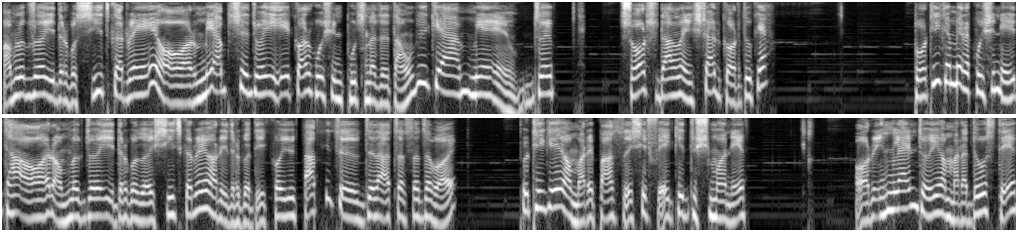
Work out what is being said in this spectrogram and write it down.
हम लोग जो है इधर सीट कर रहे हैं और मैं आपसे जो है एक और क्वेश्चन पूछना चाहता हूँ कि क्या मैं जो शॉर्ट्स डालना स्टार्ट कर दूँ क्या? तो ठीक है, मेरा क्वेश्चन यही था और हम लोग जो है इधर को जो है सीज कर रहे हैं और इधर को देखो ये काफ़ी ज़्यादा अच्छा सा जब है। तो ठीक है, हमारे पास सिर्फ़ एक ही दुश्मन है और इंग्लैंड जो है हमारा दोस्त है।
